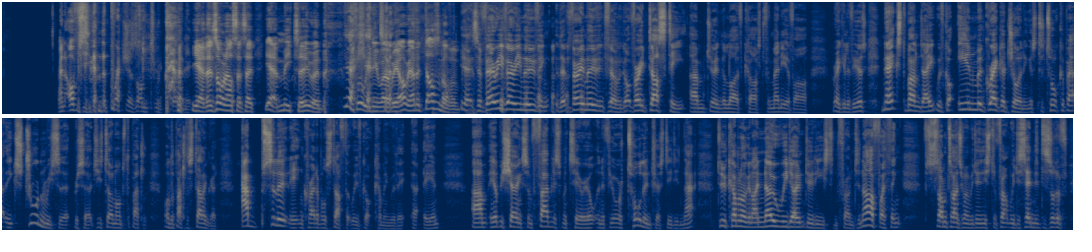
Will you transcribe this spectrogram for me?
And obviously, then the pressure's on to return it. Yeah, then someone else had said, "Yeah, me too." And Yeah, before we yeah, knew where we are, we had a dozen of them. Yeah, it's a very, very moving, very moving film. It got very dusty um, during the live cast for many of our regular viewers. Next Monday, we've got Iain MacGregor joining us to talk about the extraordinary research, research he's done onto the battle on the Battle of Stalingrad. Absolutely incredible stuff that we've got coming with it, uh, Iain. Um, he'll be sharing some fabulous material, and if you're at all interested in that, do come along. And I know we don't do the Eastern Front enough. I think sometimes when we do the Eastern Front, we descend into sort of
